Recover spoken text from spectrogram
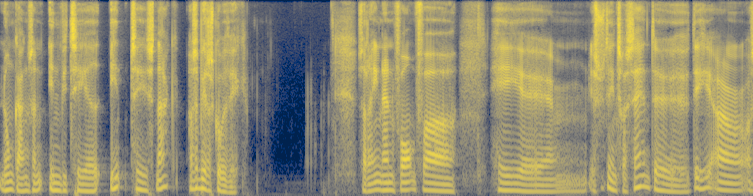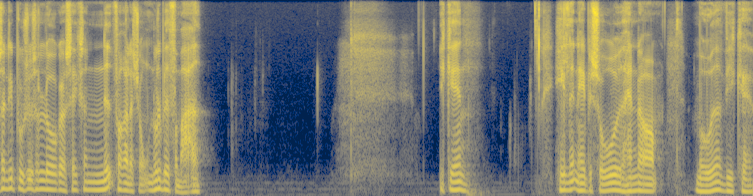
nogle gange sådan inviteret ind til snak, og så bliver der skubbet væk. Så der er en eller anden form for, hey, øh, jeg synes det er interessant øh, det her, og så lige pludselig så lukker sexen ned for relationen. Nu er det blevet for meget. Igen, hele den her episode handler om måder, vi kan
